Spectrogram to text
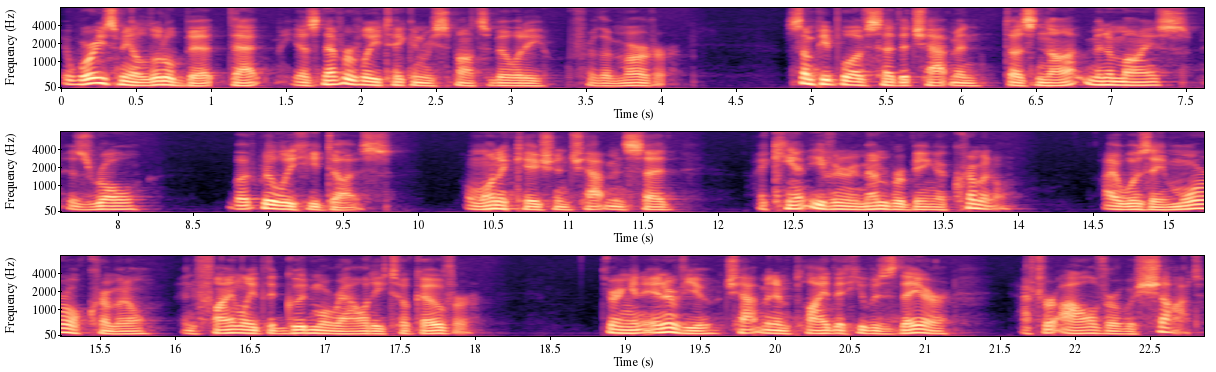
It worries me a little bit that he has never really taken responsibility for the murder. Some people have said that Chapman does not minimize his role, but really he does. On one occasion, Chapman said, I can't even remember being a criminal. I was a moral criminal, and finally the good morality took over. During an interview, Chapman implied that he was there after Oliver was shot,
